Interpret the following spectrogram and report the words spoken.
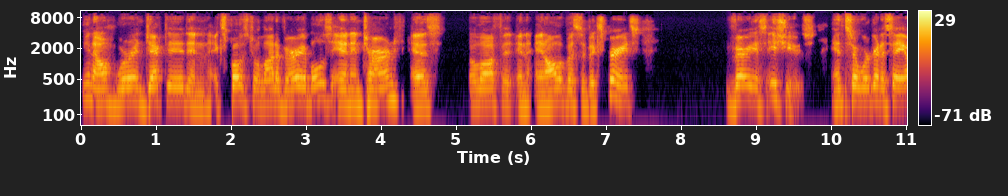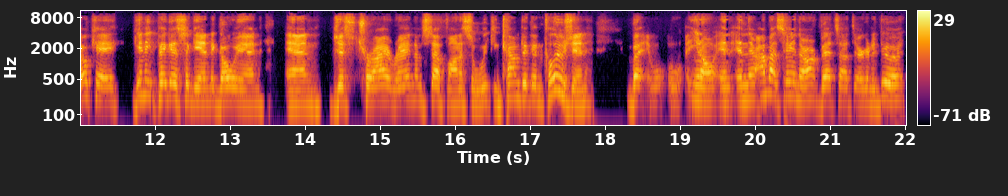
you know, we're injected and exposed to a lot of variables. And in turn, as Olaf and, and all of us have experienced various issues. And so we're going to say, okay, guinea pig us again to go in and just try random stuff on us so we can come to a conclusion. But you know, and and there, I'm not saying there aren't vets out there going to do it.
